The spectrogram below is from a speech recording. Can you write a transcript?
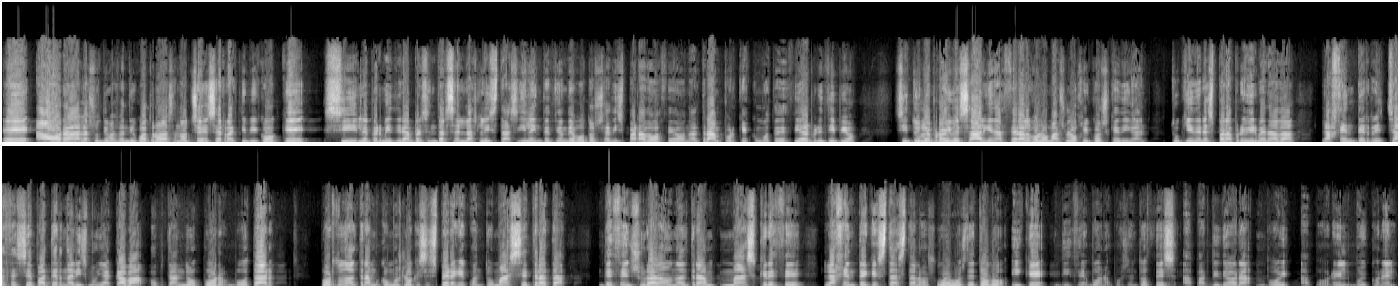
Eh, ahora, las últimas 24 horas anoche, se rectificó que sí le permitirán presentarse en las listas y la intención de voto se ha disparado hacia Donald Trump, porque como te decía al principio, si tú le prohíbes a alguien hacer algo, lo más lógico es que digan, tú quién eres para prohibirme nada, la gente rechaza ese paternalismo y acaba optando por votar por Donald Trump, como es lo que se espera, que cuanto más se trata de censurar a Donald Trump, más crece la gente que está hasta los huevos de todo y que dice, bueno, pues entonces a partir de ahora voy a por él, voy con él.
